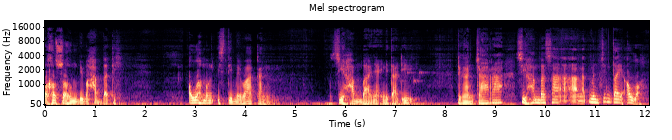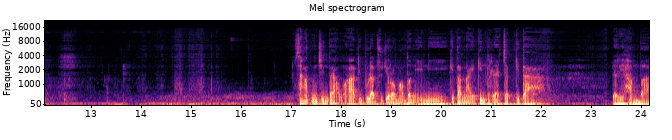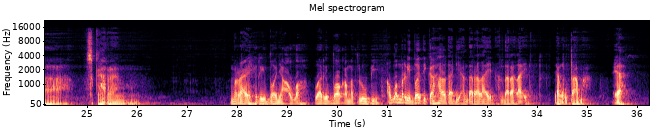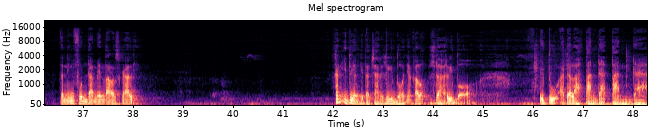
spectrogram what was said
Wa khassahum bimahabbati. Allah mengistimewakan si hambanya ini tadi dengan cara si hamba sangat mencintai Allah. Sangat mencintai Allah di bulan suci Ramadan ini kita naikin derajat kita dari hamba. Sekarang meraih ridhonya Allah. Wa kamat lubi Allah meridhoi tiga hal tadi antara lain antara lain. Yang utama ya. Dan ini fundamental sekali. Kan itu yang kita cari ridhonya. Kalau sudah ridho itu adalah tanda-tanda.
